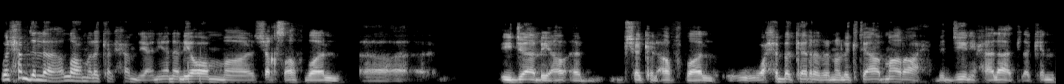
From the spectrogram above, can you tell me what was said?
والحمد لله اللهم لك الحمد. يعني أنا اليوم شخص أفضل آه، إيجابي بشكل أفضل. وأحب أكرر إنه الاكتئاب ما راح بتجيني حالات لكن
